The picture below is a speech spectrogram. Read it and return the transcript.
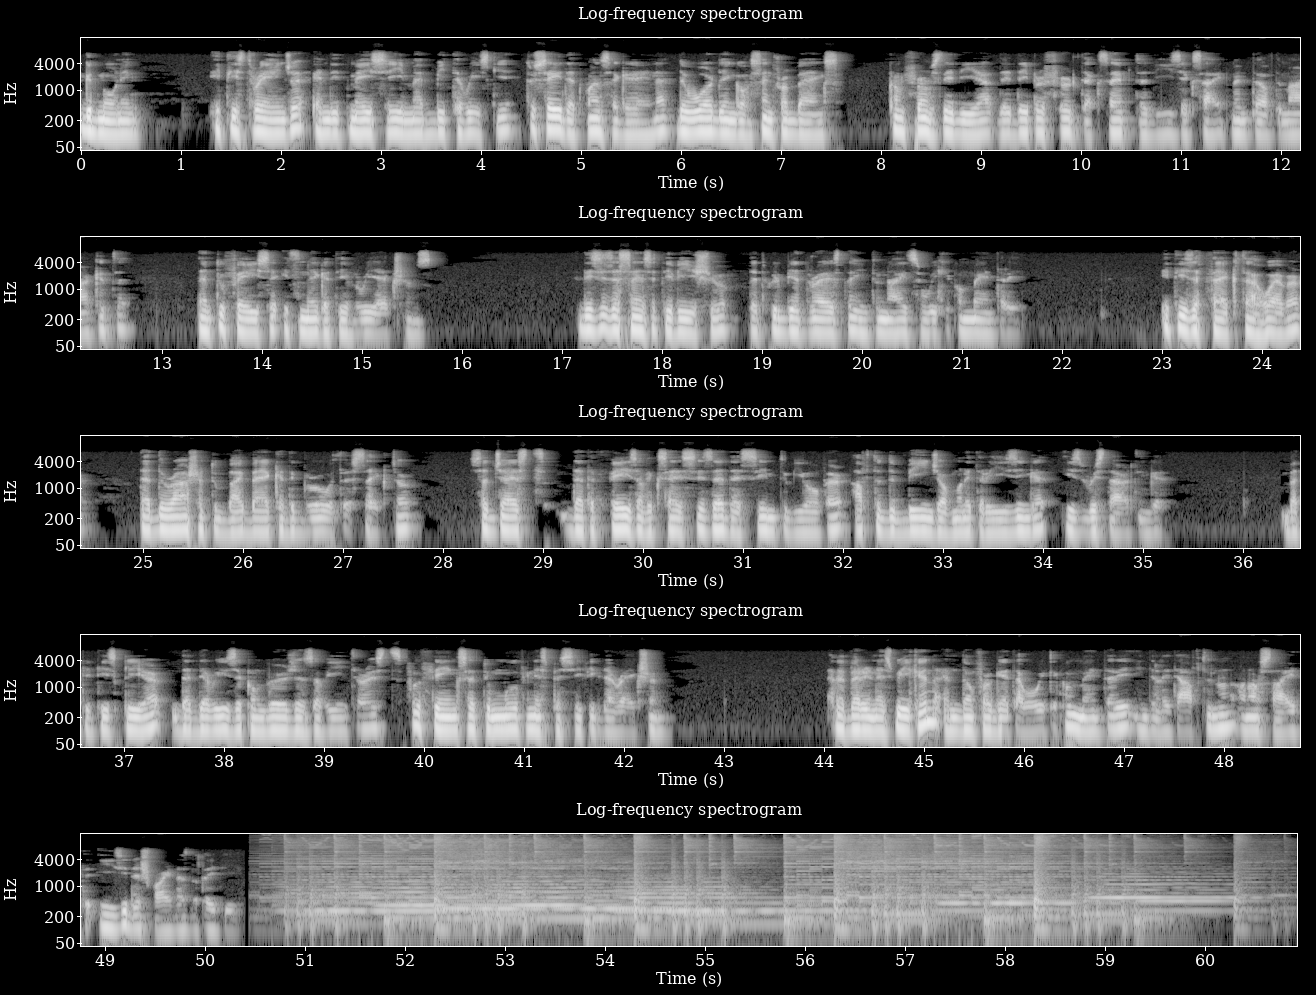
Good morning. It is strange, and it may seem a bit risky, to say that once again the wording of central banks confirms the idea that they prefer to accept the easy excitement of the market than to face its negative reactions. This is a sensitive issue that will be addressed in tonight's weekly commentary. It is a fact, however, that the rush to buy back the growth sector suggests that a phase of excesses uh, that seemed to be over after the binge of monetary easing uh, is restarting. But it is clear that there is a convergence of interests for things uh, to move in a specific direction. Have a very nice weekend and don't forget our weekly commentary in the late afternoon on our site easy-finance.it.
